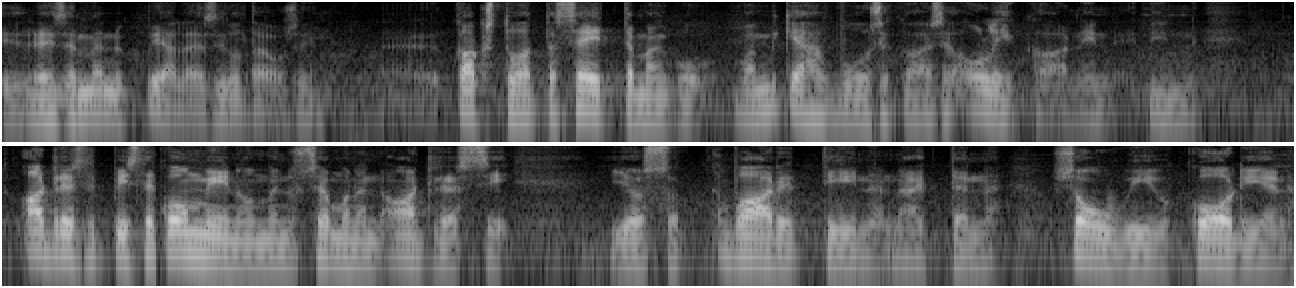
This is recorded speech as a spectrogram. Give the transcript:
ei, mm. ei se mennyt pieleen siltä osin. 2007, kun, vai mikähän vuosikaan se olikaan, niin, niin adressit.comiin on mennyt semmoinen adressi, jossa vaadittiin näiden showview-koodien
